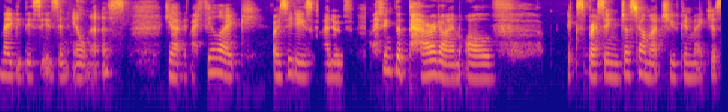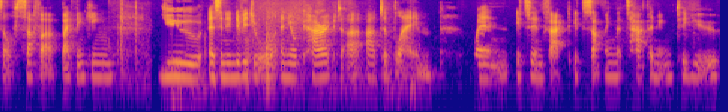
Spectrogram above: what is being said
Maybe this is an illness. Yeah, I feel like OCD is kind of, I think, the paradigm of expressing just how much you can make yourself suffer by thinking you as an individual and your character are to blame when it's in fact it's something that's happening to you.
